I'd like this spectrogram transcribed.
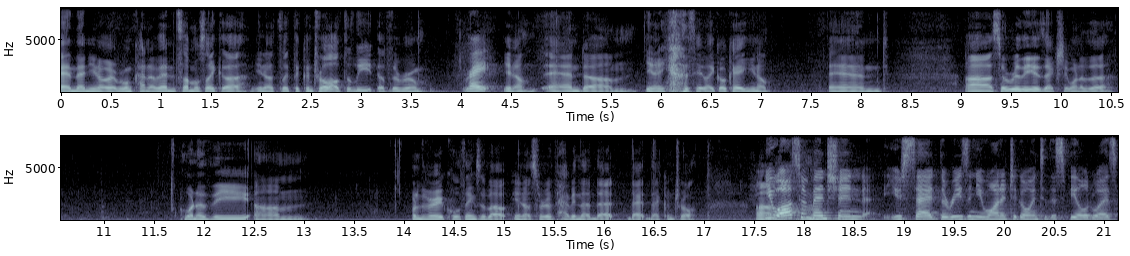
and then you know everyone kind of, and it's almost like a, you know, it's like the control alt delete of the room Right. you know, and um, you know, you gotta say like, okay, you know, and uh, so it really is actually one of the one of the um, one of the very cool things about you know sort of having that that that, that control. you Um, also mentioned you said the reason you wanted to go into this field was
